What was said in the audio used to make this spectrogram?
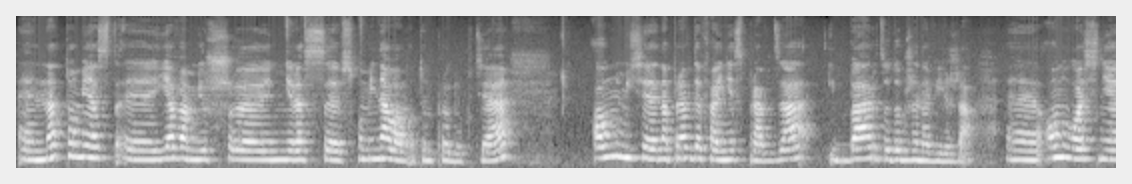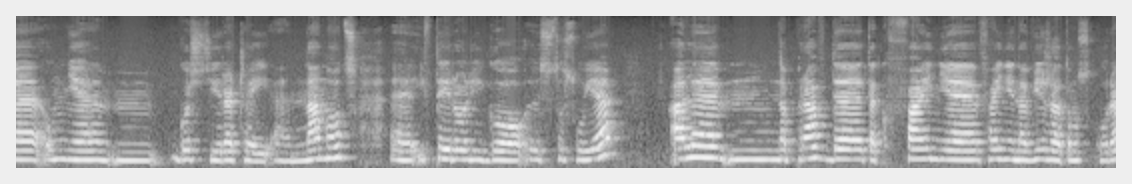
E, Natomiast e, ja Wam już e, nieraz e, wspominałam o tym produkcie. On mi się naprawdę fajnie sprawdza i bardzo dobrze nawilża. E, On właśnie u mnie mm, gości raczej e, na noc i w tej roli go stosuję, ale mm, naprawdę tak fajnie, fajnie nawilża tą skórę.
